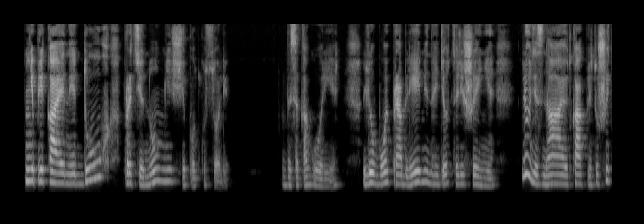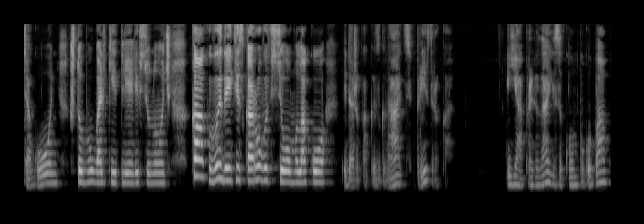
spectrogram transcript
неприкаянный дух, протянул мне щепотку соли. Высокогорье любой проблеме найдется решение. Люди знают, как притушить огонь, чтобы угольки тлели всю ночь, как выдать из коровы все молоко и даже как изгнать призрака. Я провела языком по губам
